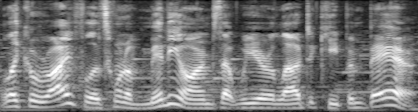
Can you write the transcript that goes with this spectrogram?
Like a rifle, it's one of many arms that we are allowed to keep and bear.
